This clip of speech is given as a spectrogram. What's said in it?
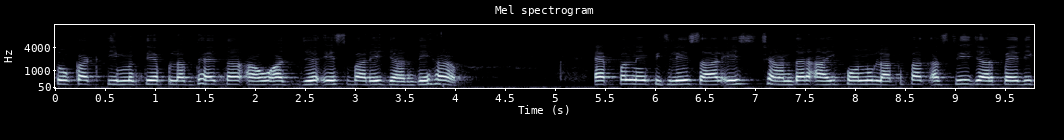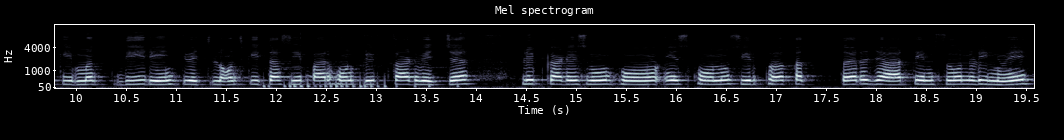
ਤੋਂ ਘੱਟ ਕੀਮਤ ਤੇ ਉਪਲਬਧ ਹੈ ਤਾਂ ਆਓ ਅੱਜ ਇਸ ਬਾਰੇ ਜਾਣਦੇ ਹਾਂ। ਐਪਲ ਨੇ ਪਿਛਲੇ ਸਾਲ ਇਸ ਸ਼ਾਨਦਾਰ ਆਈਫੋਨ ਨੂੰ ਲਗਭਗ 80000 ਰੁਪਏ ਦੀ ਕੀਮਤ ਦੀ ਰੇਂਜ ਵਿੱਚ ਲਾਂਚ ਕੀਤਾ ਸੀ, ਪਰ ਹੁਣ ਫਲਿੱਪਕਾਰਟ ਵਿੱਚ, ਫਲਿੱਪਕਾਰਟ ਇਸ ਨੂੰ ਫੋਨ ਇਸ ਫੋਨ ਨੂੰ ਸਿਰਫ 71399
